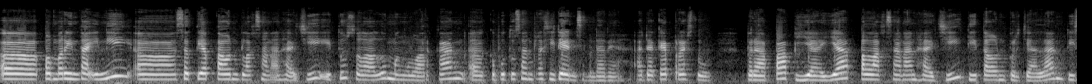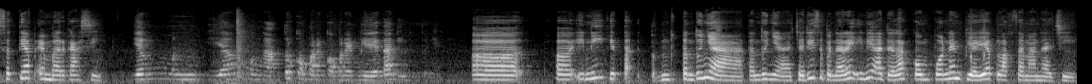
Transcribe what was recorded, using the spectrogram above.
eh, pemerintah ini eh, setiap tahun pelaksanaan haji itu selalu mengeluarkan eh, keputusan presiden sebenarnya. Ada kepres tuh berapa biaya pelaksanaan haji di tahun berjalan di setiap embarkasi. yang men- yang mengatur komponen-komponen biaya tadi tentunya Eh, eh, ini kita ten- tentunya tentunya. Jadi sebenarnya ini adalah komponen biaya pelaksanaan haji.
